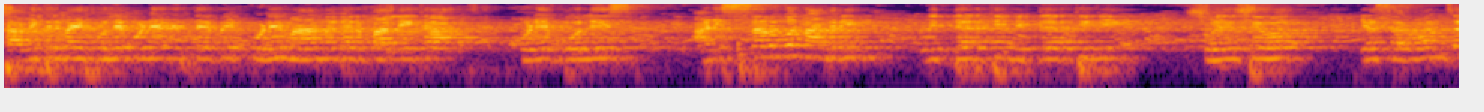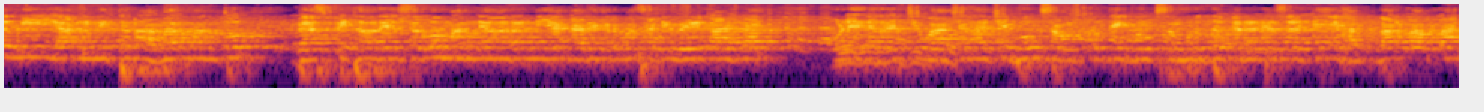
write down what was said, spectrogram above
Savitribai Phule Pune Vidyapeeth Pune Mahanagarpalika पुणे पोलीस आणि सर्व नागरिक विद्यार्थी विद्यार्थिनी स्वयंसेवक या सर्वांचं मी या निमित्तानं आभार मानतो. व्यासपीठावरील सर्व मान्यवरांनी या कार्यक्रमासाठी वेळ काढला. पुणेकरांची वाचनाची भूक सांस्कृतिक भूक समृद्ध करण्यासाठी हातभार लावला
